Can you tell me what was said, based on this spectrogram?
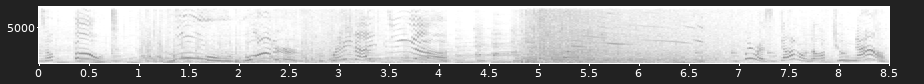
It's a boat. Ooh, water! Great idea! Where is Donald off to now?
